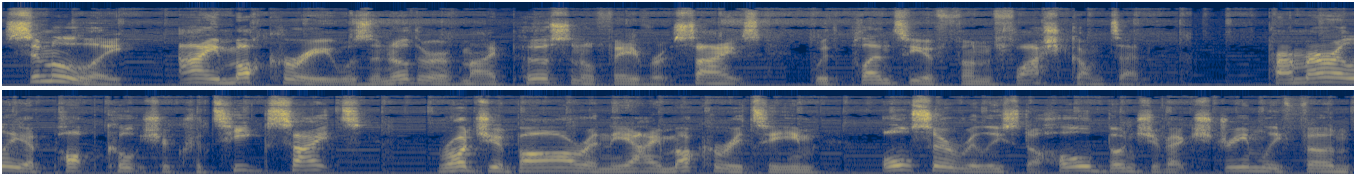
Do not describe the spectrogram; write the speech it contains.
Similarly, iMockery was another of my personal favourite sites with plenty of fun Flash content. Primarily a pop culture critique site, Roger Barr and the iMockery team also released a whole bunch of extremely fun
